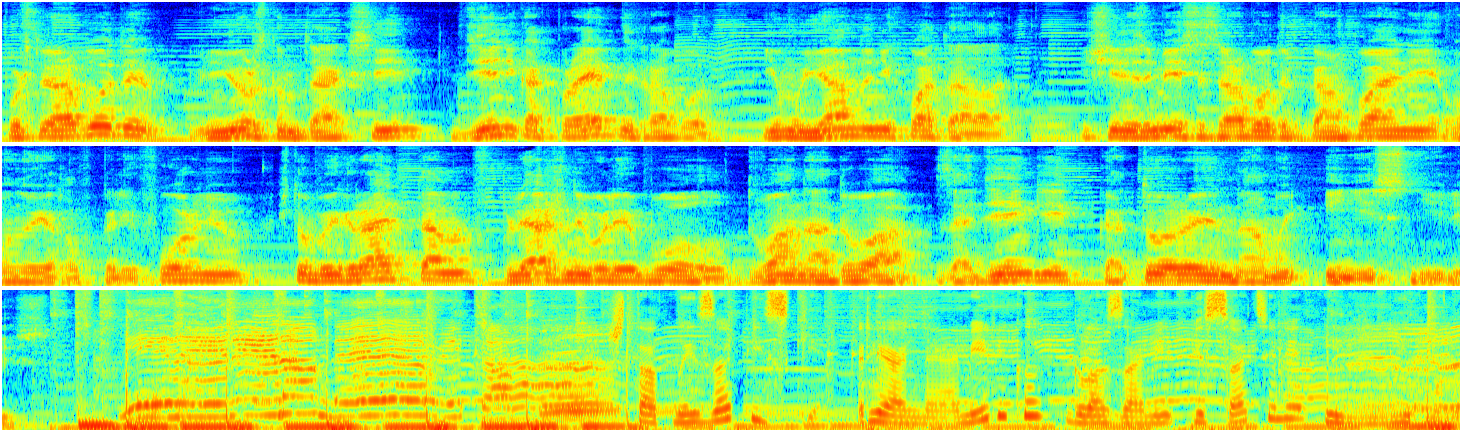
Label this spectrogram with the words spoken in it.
После работы в нью-йоркском такси денег от проектных работ ему явно не хватало. И через месяц работы в компании он уехал в Калифорнию, чтобы играть там в пляжный волейбол 2 на 2 за деньги, которые нам и не снились. Штатные записки. Реальная Америка глазами писателя Ильи Либмана.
